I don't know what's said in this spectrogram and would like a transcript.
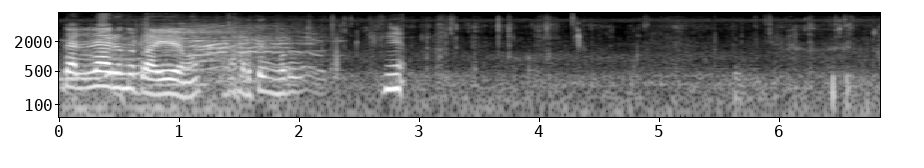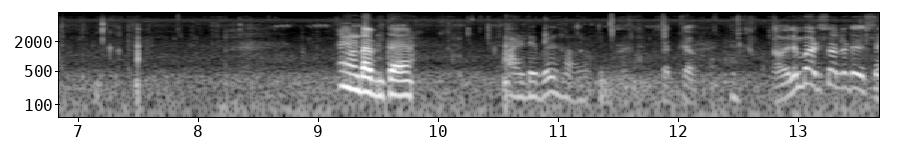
ഇതെല്ലാവരും ഒന്ന് ട്രൈ ചെയ്യണം. അടുത്ത് ഇങ്ങോട്ട്. അടിപൊളി സാധനം. സെറ്റോ അവനും പാർട്സ് നല്ല taste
